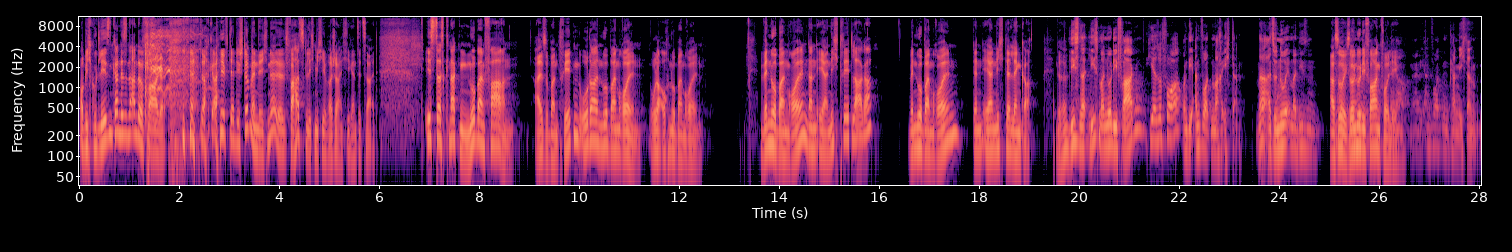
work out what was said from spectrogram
Ob ich gut lesen kann, ist eine andere Frage. da hilft ja die Stimme nicht, ne? Da verhaspel ich mich hier wahrscheinlich die ganze Zeit. Ist das Knacken nur beim Fahren, also beim Treten oder nur beim Rollen oder auch nur beim Rollen? Wenn nur beim Rollen, dann eher nicht Tretlager. Wenn nur beim Rollen, denn eher nicht der Lenker. Ne? Lies, lies mal nur die Fragen hier so vor und die Antworten mache ich dann. Ne? Also nur immer diesen. Ach so, ich soll nur die Fragen vorlegen. Genau. Die Antworten kann ich dann.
